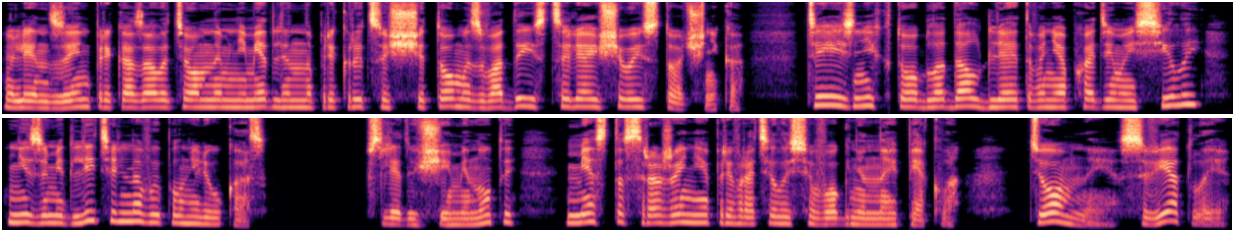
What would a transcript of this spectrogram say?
Линдзинь приказала темным немедленно прикрыться щитом из воды исцеляющего источника. Те из них, кто обладал для этого необходимой силой, незамедлительно выполнили указ. В следующие минуты место сражения превратилось в огненное пекло. Темные, светлые,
